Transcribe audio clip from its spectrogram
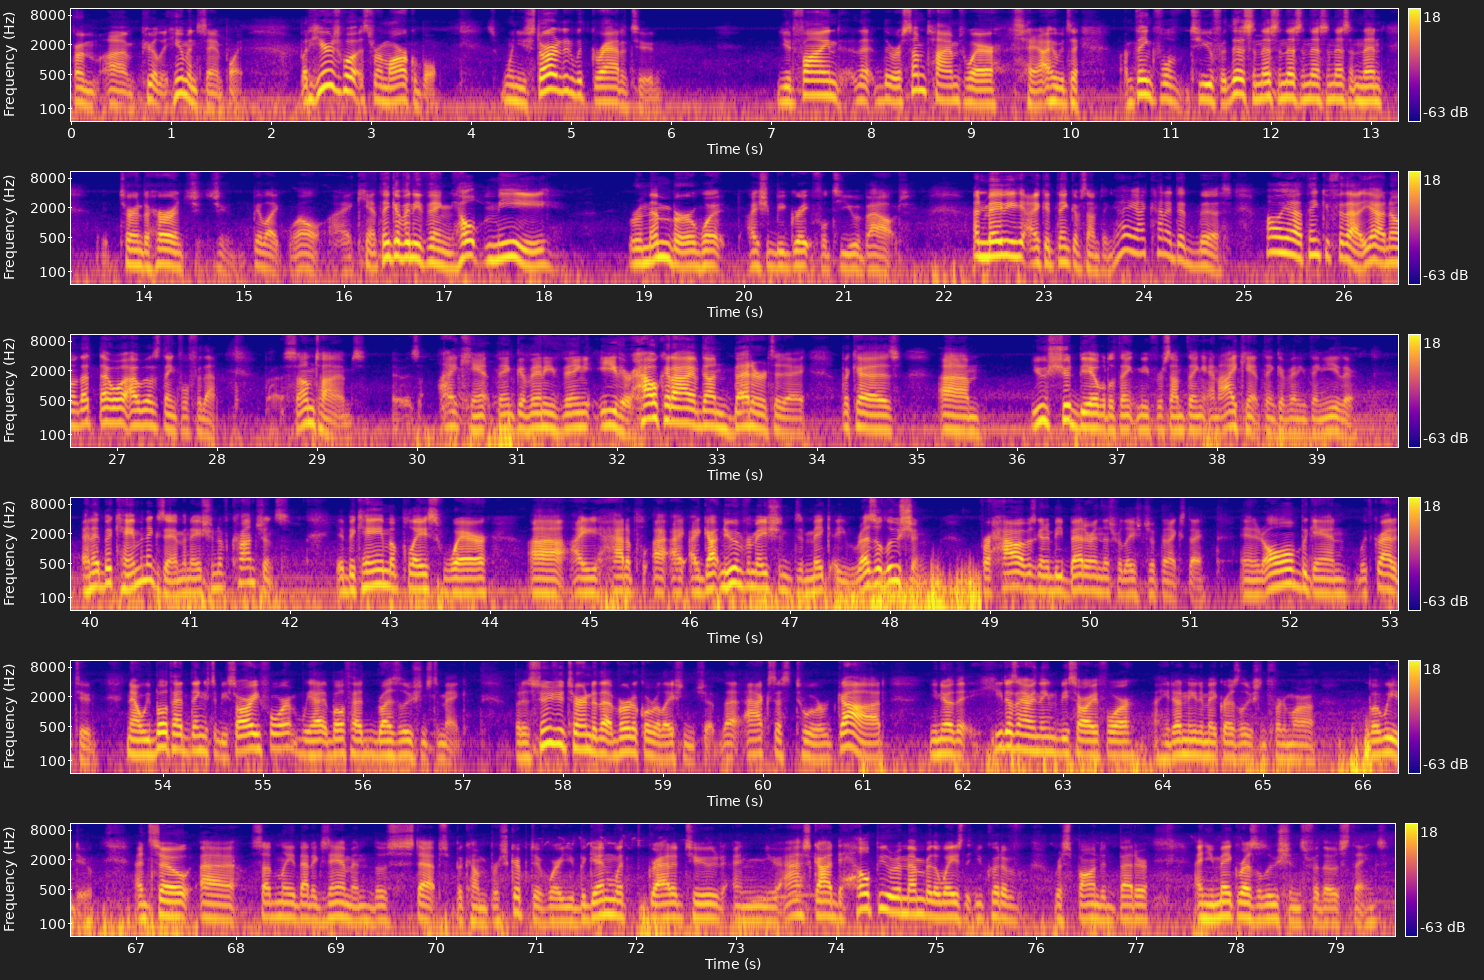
from a um, purely human standpoint. But here's what's remarkable: So when you started with gratitude, you'd find that there were some times where, say, I would say, I'm thankful to you for this and this and this and this and this, and then turn to her and she'd be like, Well, I can't think of anything. Help me remember what I should be grateful to you about. And maybe I could think of something. Hey, I kind of did this. Oh yeah, thank you for that. Yeah, no, that that I was thankful for that. But sometimes it was I can't think of anything either. How could I have done better today? Because um, you should be able to thank me for something, and I can't think of anything either. And it became an examination of conscience. It became a place where uh, I had a, I, I got new information to make a resolution for how I was going to be better in this relationship the next day. And it all began with gratitude. Now, we both had things to be sorry for, we had, both had resolutions to make. But as soon as you turn to that vertical relationship, that access toward God, you know that He doesn't have anything to be sorry for, and He doesn't need to make resolutions for tomorrow but we do. And so uh, suddenly that examen, those steps become prescriptive, where you begin with gratitude and you ask God to help you remember the ways that you could have responded better, and you make resolutions for those things.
